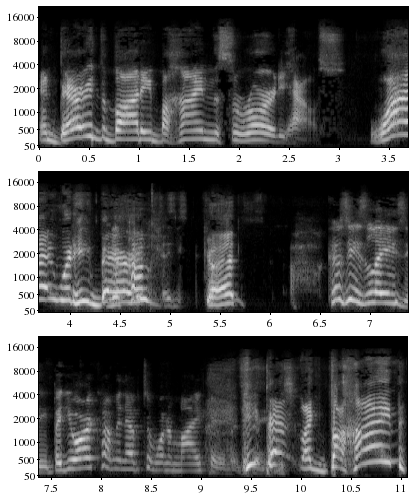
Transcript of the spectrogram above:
and buried the body behind the sorority house. Why would he bury? Go ahead. Because he's lazy, but you are coming up to one of my favorite. He things. bur- like behind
